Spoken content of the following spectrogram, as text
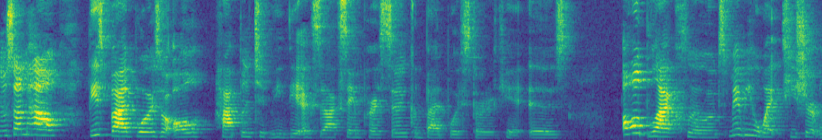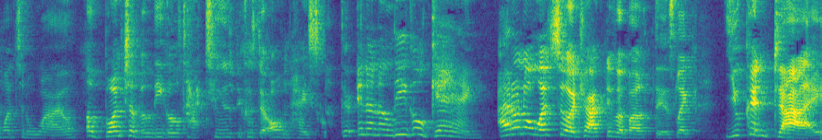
So somehow these bad boys are all happen to be the exact same person. The bad boy starter kit is all black clothes, maybe a white t-shirt once in a while, a bunch of illegal tattoos because they're all in high school. They're in an illegal gang. I don't know what's so attractive about this. Like, you can die.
